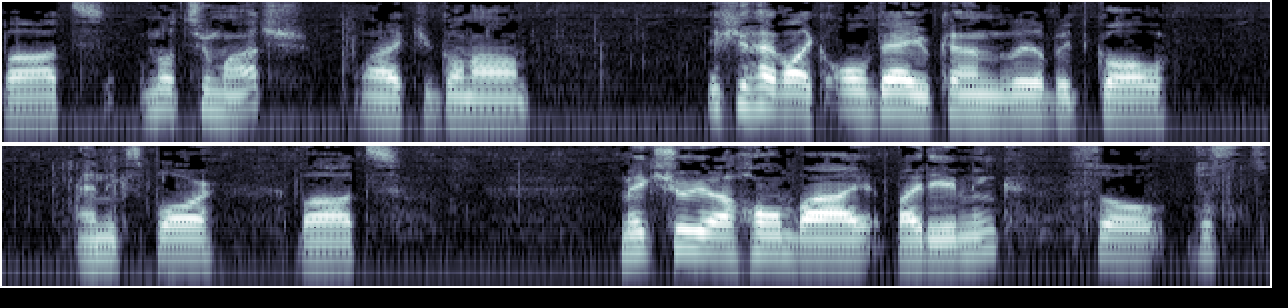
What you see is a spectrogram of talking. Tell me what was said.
but not too much. Like you're gonna if you have like all day you can a little bit go and explore but make sure you're home by by the evening so just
